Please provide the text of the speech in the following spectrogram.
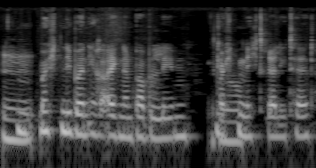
Mhm. Möchten lieber in ihrer eigenen Bubble leben, genau. möchten nicht Realität.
